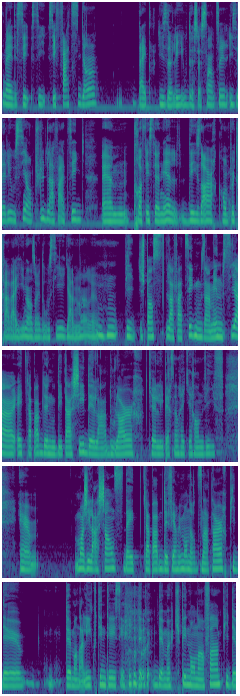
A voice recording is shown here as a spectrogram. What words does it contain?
ben, c'est fatigant d'être isolé ou de se sentir isolé aussi, en plus de la fatigue euh, professionnelle, des heures qu'on peut travailler dans un dossier également. Là. Mm-hmm. Puis je pense que la fatigue nous amène aussi à être capable de nous détacher de la douleur que les personnes requérantes vivent. Euh, moi, j'ai la chance d'être capable de fermer mon ordinateur puis de, de m'en aller écouter une télésérie puis de, de m'occuper de mon enfant puis de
